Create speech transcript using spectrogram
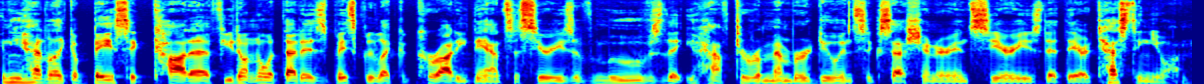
And you had like a basic kata. If you don't know what that is, basically like a karate dance, a series of moves that you have to remember, do in succession or in series that they are testing you on.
